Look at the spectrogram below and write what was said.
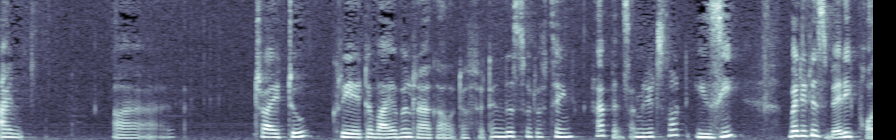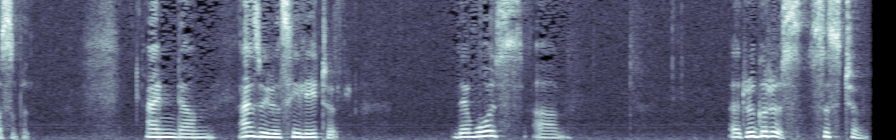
and uh, try to create a viable rag out of it and this sort of thing happens. I mean it's not easy but it is very possible and um, as we will see later there was um, a rigorous system,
